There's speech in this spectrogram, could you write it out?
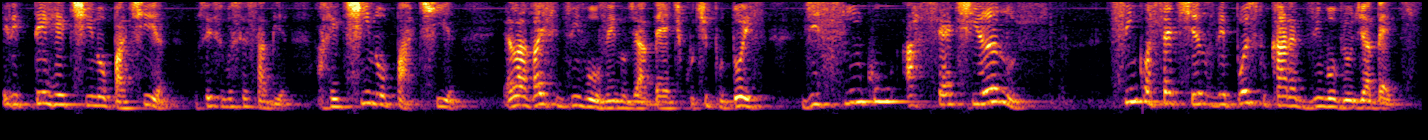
ele tem retinopatia? Não sei se você sabia. A retinopatia, ela vai se desenvolver no diabético tipo 2 de 5 a 7 anos. 5 a 7 anos depois que o cara desenvolveu diabetes.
